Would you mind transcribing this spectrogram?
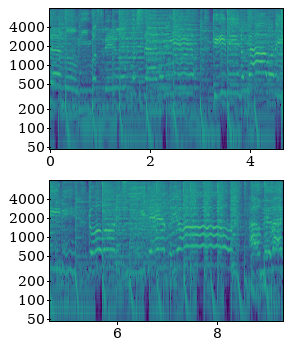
たのに忘れようとしたのに君の代わりに凍りついてたよ。雨は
